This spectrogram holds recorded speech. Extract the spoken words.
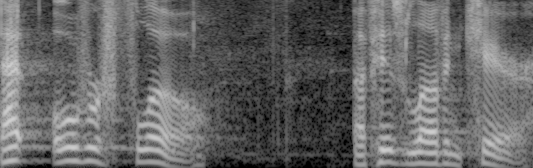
that overflow of his love and care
